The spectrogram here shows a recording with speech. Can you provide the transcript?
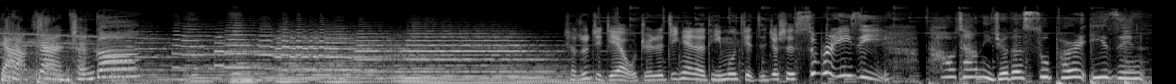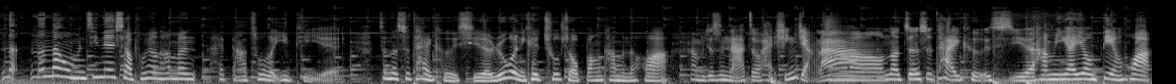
挑战成功。小猪姐姐，我觉得今天的题目简直就是 super easy。涛昌，你觉得 super easy？那那那我们今天小朋友他们还答错了一题耶，真的是太可惜了。如果你可以出手帮他们的话，他们就是拿走海星奖啦。那真是太可惜了，他们应该用电话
